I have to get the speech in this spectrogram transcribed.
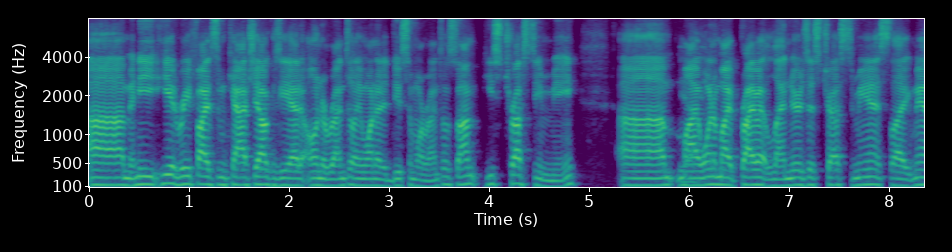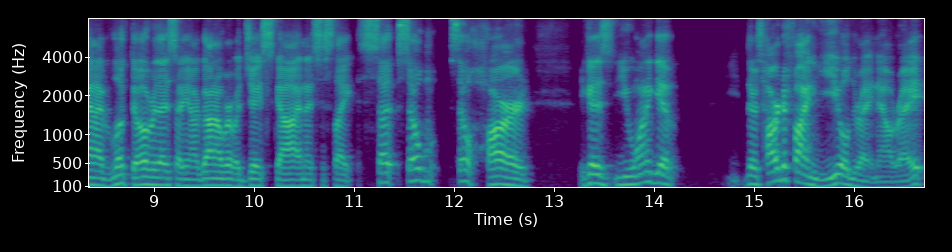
um, and he he had refied some cash out because he had to own a rental and he wanted to do some more rentals. So I'm he's trusting me. Um, my one of my private lenders is trusting me. And it's like, man, I've looked over this. I, you know, I've gone over it with J Scott, and it's just like so so so hard because you want to give. There's hard to find yield right now, right?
